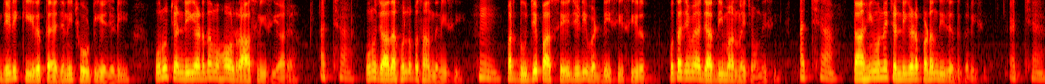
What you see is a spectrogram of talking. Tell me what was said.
ਜਿਹੜੀ ਕੀਰਤ ਹੈ ਜਨੀ ਛੋਟੀ ਹੈ ਜਿਹੜੀ ਉਹਨੂੰ ਚੰਡੀਗੜ੍ਹ ਦਾ ਮਾਹੌਲ ਰਾਸ ਨਹੀਂ ਸੀ ਆ ਰਿਹਾ। ਅੱਛਾ। ਉਹਨੂੰ ਜ਼ਿਆਦਾ ਖੁੱਲ੍ਹ ਪਸੰਦ ਨਹੀਂ ਸੀ। ਹੂੰ। ਪਰ ਦੂਜੇ ਪਾਸੇ ਜਿਹੜੀ ਵੱਡੀ ਸੀ ਸੀਰਤ ਉਹ ਤਾਂ ਜਿਵੇਂ ਆਜ਼ਾਦੀ ਮਾਣਨਾ ਚਾਹੁੰਦੀ ਸੀ। ਅੱਛਾ। ਤਾਂ ਹੀ ਉਹਨੇ ਚੰਡੀਗੜ੍ਹ ਪੜਨ ਦੀ ਜ਼ਿੱਦ ਕਰੀ ਸੀ। ਅੱਛਾ।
